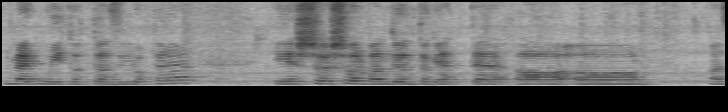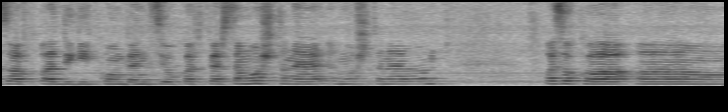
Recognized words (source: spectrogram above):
megújította az űroperát, és sorban döntögette a, a, az addigi konvenciókat. Persze mostanában azok a, a,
